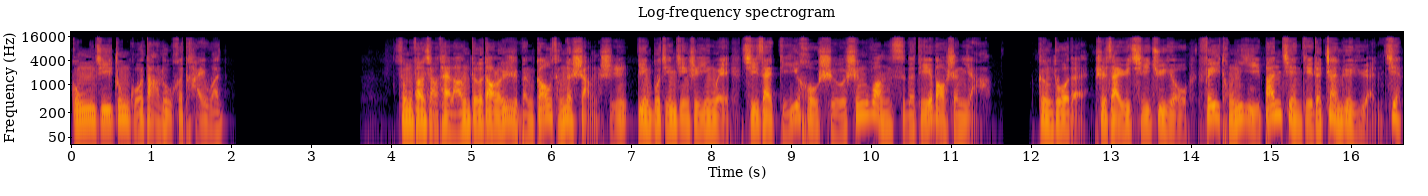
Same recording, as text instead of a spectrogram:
攻击中国大陆和台湾。松方小太郎得到了日本高层的赏识，并不仅仅是因为其在敌后舍生忘死的谍报生涯，更多的是在于其具有非同一般间谍的战略远见。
